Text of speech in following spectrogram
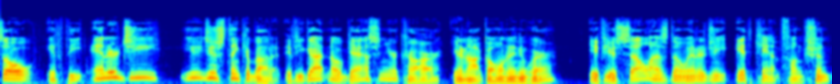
So if the energy, you just think about it. If you got no gas in your car, you're not going anywhere. If your cell has no energy, it can't function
